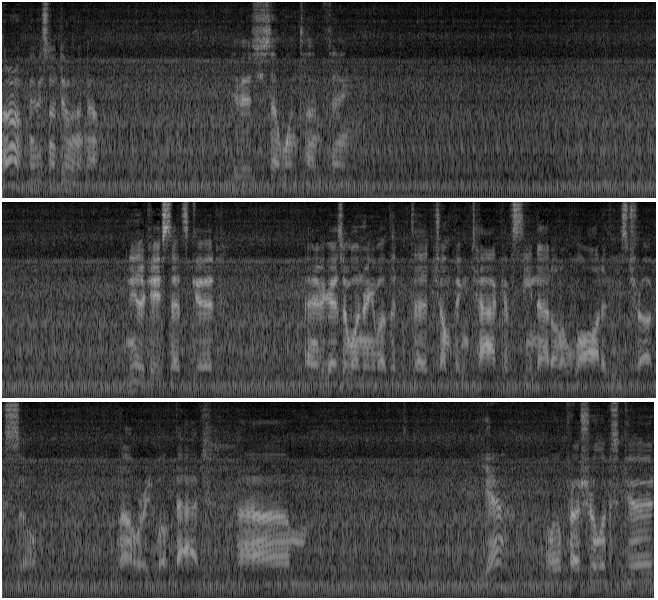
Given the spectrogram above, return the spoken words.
I don't know, it's not doing it now. Maybe it's just that one time thing. In either case, that's good. And if you guys are wondering about the, the jumping tach, I've seen that on a lot of these trucks, so I'm not worried about that. Um, yeah, oil pressure looks good.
